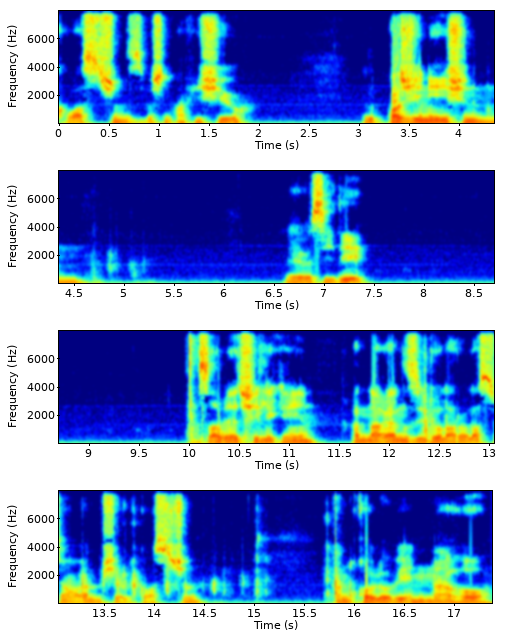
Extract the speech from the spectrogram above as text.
questions باش ن afficher و ال pagination ايوا سيدي؟ صافي هادشي اللي كاين. قلنا غير نزيدو la relation غنمشيو لل question. غنقولو بأنه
